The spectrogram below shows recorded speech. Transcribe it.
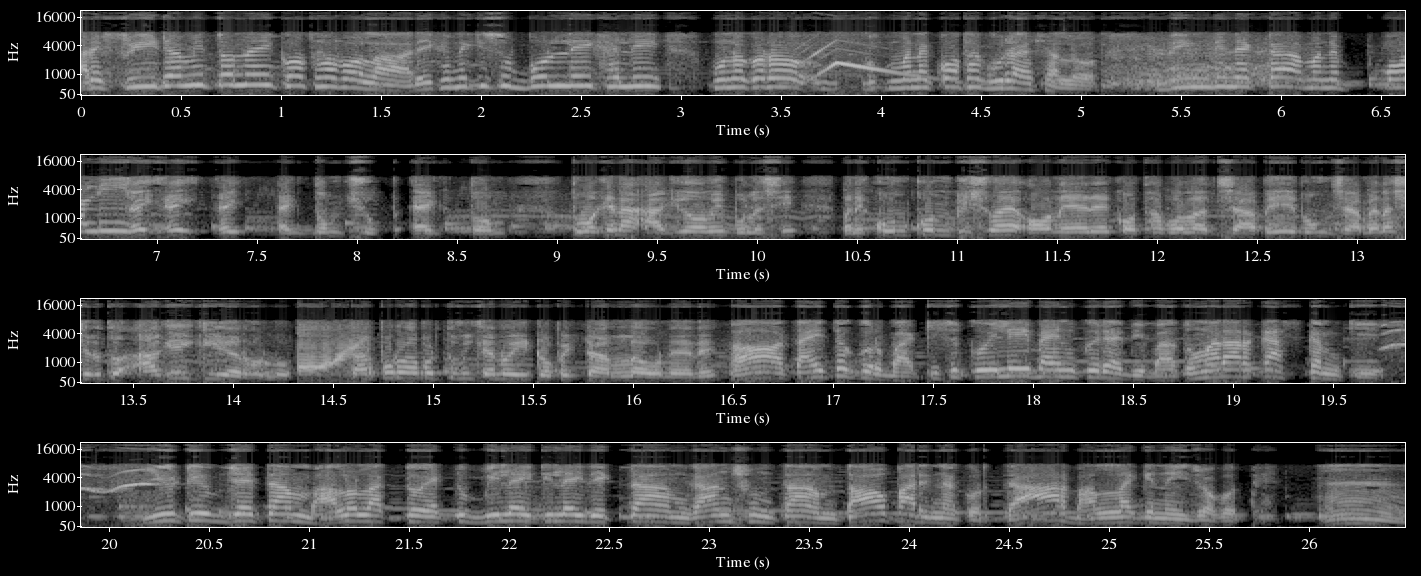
আরে ফ্রিডমই তো নেই কথা বলার। এখানে কিছু বললেই খালি মনে করো মানে কথা ঘুরায় ফেলো। দিন দিন একটা মানে পলি এই এই এই একদম চুপ একদম। তোমাকে না আগেও আমি বলেছি মানে কোন কোন বিষয়ে অন এয়ারে কথা বলা যাবে এবং যাবে না সেটা তো আগেই ক্লিয়ার হলো। তারপরও আবার তুমি কেন এই টপিকটা আনলা অন এয়ারে হ্যাঁ তাই তো করবা। কিছু কইলেই ব্যান করে দিবা। তোমার আর কাজ কাম কি? ইউটিউব যেতাম ভালো লাগতো একটু বিলাই টিলাই দেখতাম গান শুনতাম তাও পারি না করতে। আর ভালো লাগে না এই জগতে। হুম।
